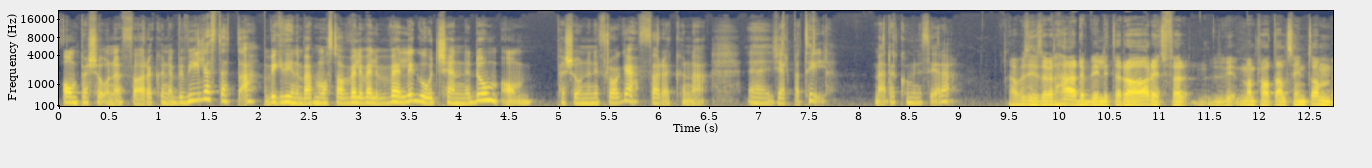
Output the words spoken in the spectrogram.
om personen för att kunna beviljas detta. Vilket innebär att man måste ha väldigt, väldigt, väldigt god kännedom om personen i fråga för att kunna eh, hjälpa till med att kommunicera. Ja precis, det är väl här det blir lite rörigt för man pratar alltså inte om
